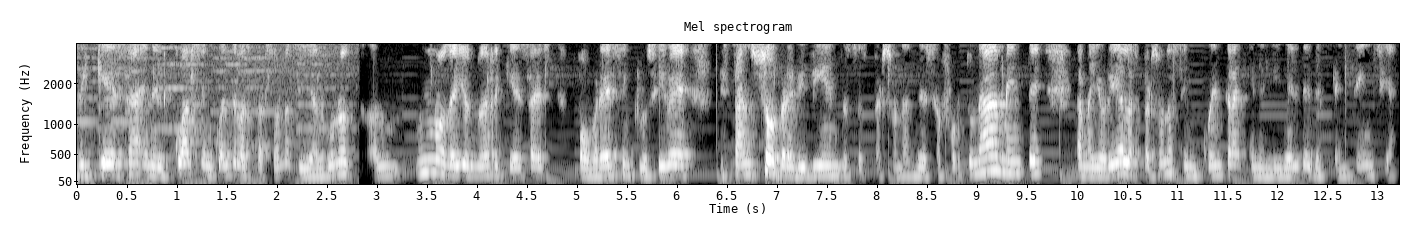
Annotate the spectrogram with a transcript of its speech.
riqueza en el cual se encuentran las personas y algunos, uno de ellos no es riqueza, es pobreza, inclusive están sobreviviendo estas personas. Desafortunadamente, la mayoría de las personas se encuentran en el nivel de dependencia,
